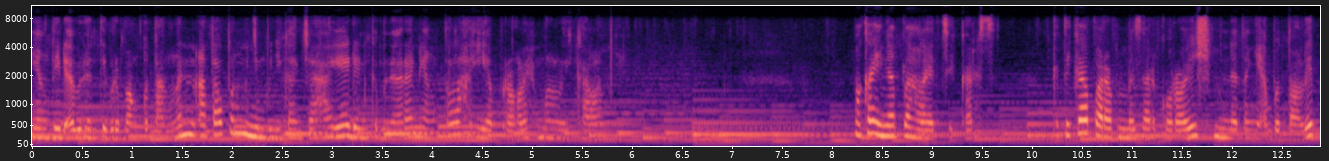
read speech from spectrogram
yang tidak berhenti berpangku tangan ataupun menyembunyikan cahaya dan kebenaran yang telah ia peroleh melalui kalamnya. Maka ingatlah Light Seekers, ketika para pembesar Quraisy mendatangi Abu Talib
